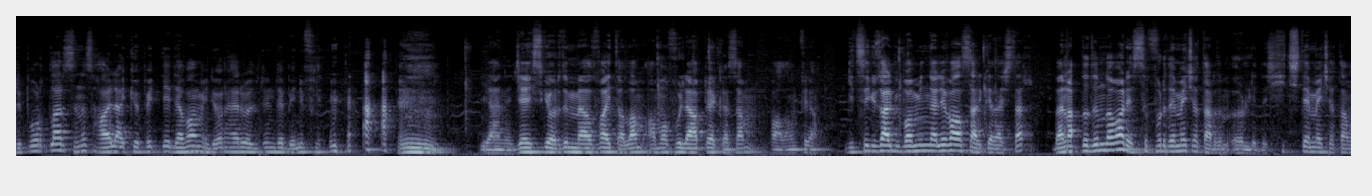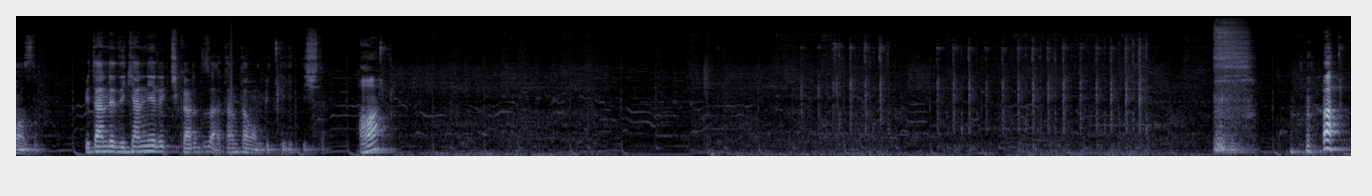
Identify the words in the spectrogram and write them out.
reportlarsınız. Hala köpekliğe devam ediyor. Her öldüğünde beni flame. yani Jax gördüm Malphite alam ama full AP kasam falan filan. Gitse güzel bir Bamin'in alevi alsa arkadaşlar. Ben atladığımda var ya sıfır damage atardım early'de. Hiç damage atamazdım. Bir tane de dikenli yelek çıkardı zaten tamam bitti gitti işte. Aha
